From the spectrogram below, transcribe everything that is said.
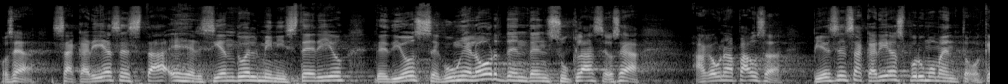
o sea, Zacarías está ejerciendo el ministerio de Dios según el orden de en su clase. O sea, haga una pausa. Piense en Zacarías por un momento, ¿ok?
